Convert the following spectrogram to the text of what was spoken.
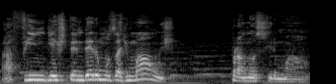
a fim de estendermos as mãos para nossa irmã.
